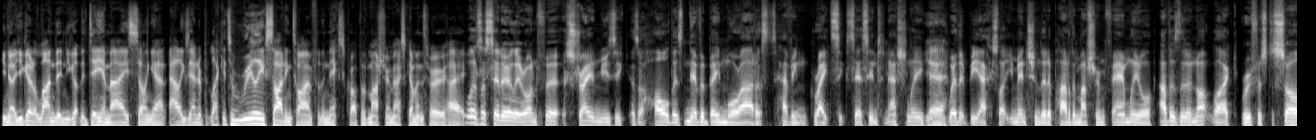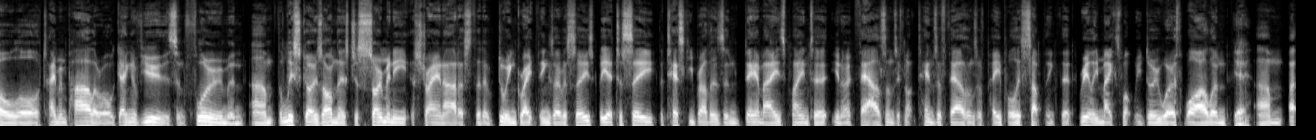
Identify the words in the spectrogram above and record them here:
you know, you go to London, you got the DMA selling out Alexander. Like, it's a really exciting time for the next crop of mushroom acts coming through. Hey. Well, as I said earlier on, for Australian music as a whole, there's never been more artists having great success internationally. Yeah. Whether it be acts like you mentioned that are part of the Mushroom family or others that are not, like Rufus Du Sol or Tame Impala or Gang of Youths and Flume, and um, the list goes on. There's just so many Australian artists that are doing great things overseas. But yeah, to see the Teskey brothers and DMAs playing to, you know, thousands, if not tens of thousands of people is something that really makes what we do worthwhile. And Yeah. um, I,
